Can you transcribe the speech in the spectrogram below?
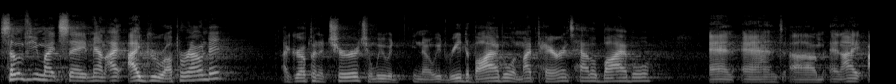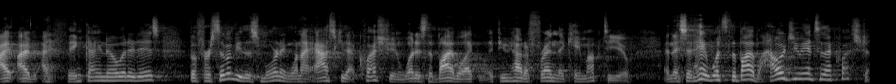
Some of you might say, man, I, I grew up around it. I grew up in a church and we would, you know, we'd read the Bible and my parents have a Bible. And, and, um, and I, I, I think I know what it is. But for some of you this morning, when I ask you that question, what is the Bible? Like if you had a friend that came up to you and they said, hey, what's the Bible? How would you answer that question?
